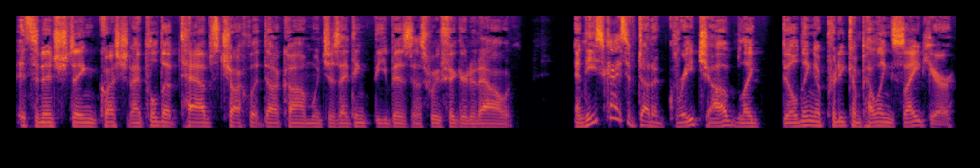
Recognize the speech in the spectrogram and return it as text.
it's an interesting question. I pulled up tabschocolate.com, which is I think the business we figured it out. And these guys have done a great job, like building a pretty compelling site here.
